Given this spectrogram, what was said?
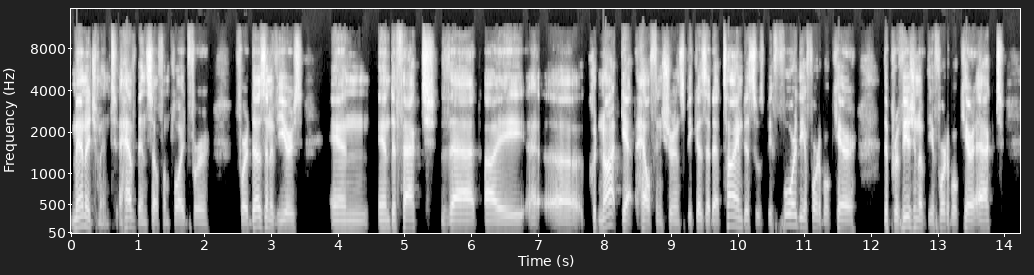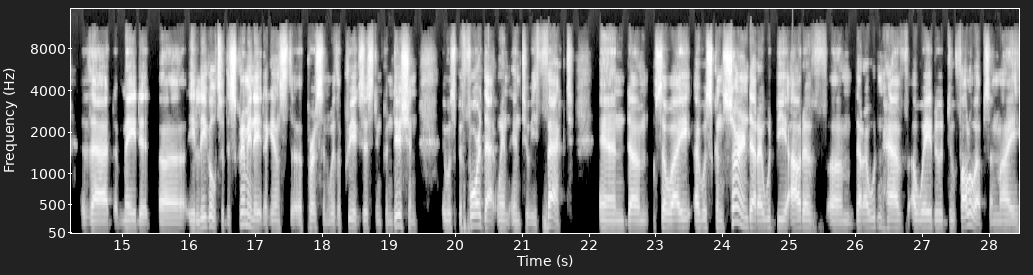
management. I have been self-employed for for a dozen of years, and and the fact that I uh, could not get health insurance because at that time this was before the Affordable Care, the provision of the Affordable Care Act that made it uh, illegal to discriminate against a person with a pre-existing condition. It was before that went into effect, and um, so I, I was concerned that I would be out of um, that I wouldn't have a way to do follow-ups on my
